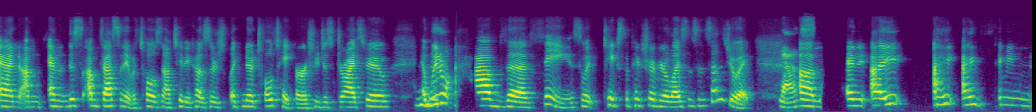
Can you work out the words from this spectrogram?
and um, and this I'm fascinated with tolls now too because there's like no toll takers. You just drive through, mm-hmm. and we mm-hmm. don't have the thing, so it takes the picture of your license and sends you it. Yes. Um, and I, I, I, I mean,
